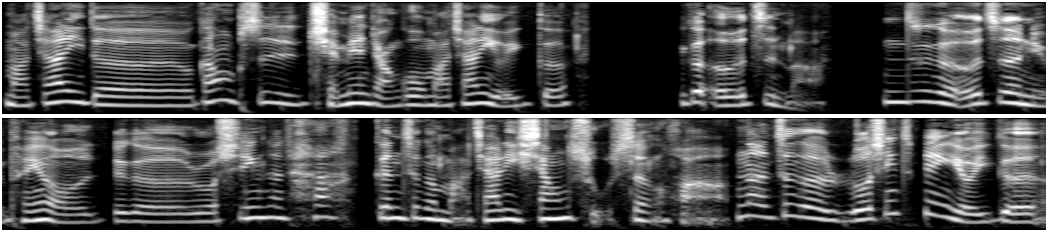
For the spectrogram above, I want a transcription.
马嘉丽的，刚刚不是前面讲过，马嘉丽有一个一个儿子嘛？这个儿子的女朋友，这个罗欣呢，她跟这个马嘉丽相处甚欢。那这个罗欣这边有一个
